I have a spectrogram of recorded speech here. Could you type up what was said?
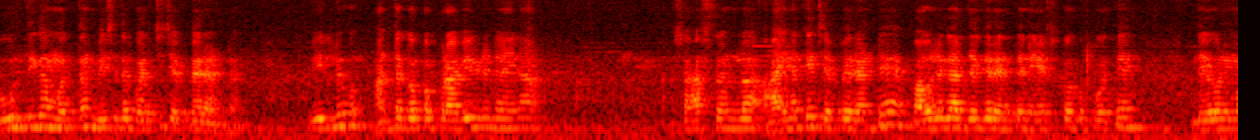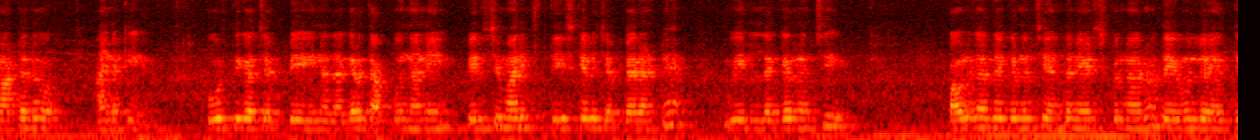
పూర్తిగా మొత్తం విశదపరిచి చెప్పారంట. వీళ్ళు అంత గొప్ప ప్రవీణుడైన శాస్త్రంలో ఆయనకే చెప్పారంటే పౌలు గారి దగ్గర ఎంత నేర్చుకోకపోతే దేవుని మాటలు ఆయనకి పూర్తిగా చెప్పి ఈయన దగ్గర తప్పు ఉందని పిలిచి మరీ తీసుకెళ్ళి చెప్పారంటే వీళ్ళ దగ్గర నుంచి పౌలు గారి దగ్గర నుంచి ఎంత నేర్చుకున్నారో దేవుళ్ళు ఎంత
